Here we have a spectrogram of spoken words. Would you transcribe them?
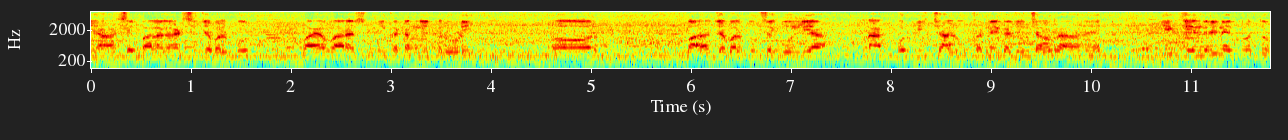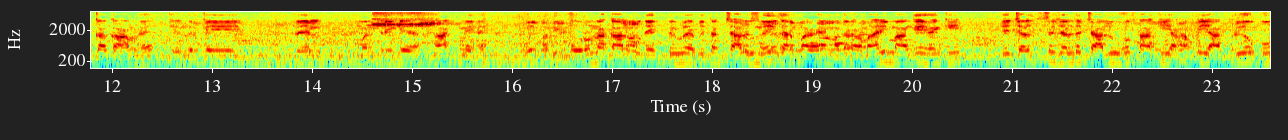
यहाँ से बालाघाट से जबलपुर वाया वाराणसी कटंगी करोड़ी और जबलपुर से गोंदिया नागपुर भी चालू करने का जो चल रहा है ये केंद्रीय नेतृत्व का काम है। केंद्र के रेल मंत्री के हाथ में है। अभी कोरोना काल को देखते हुए अभी तक चालू नहीं कर पाए हैं, मगर हमारी मांगे हैं कि ये जल्द से जल्द चालू हो ताकि यहाँ पे यात्रियों को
